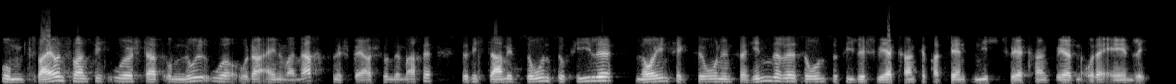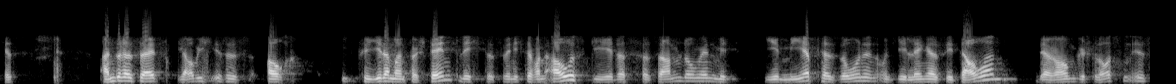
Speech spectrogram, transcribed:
um 22 Uhr statt um 0 Uhr oder 1 Uhr nachts eine Sperrstunde mache, dass ich damit so und so viele Neuinfektionen verhindere, so und so viele schwerkranke Patienten nicht schwerkrank werden oder ähnliches. Andererseits, glaube ich, ist es auch für jedermann verständlich, dass wenn ich davon ausgehe, dass Versammlungen mit je mehr Personen und je länger sie dauern, der Raum geschlossen ist,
